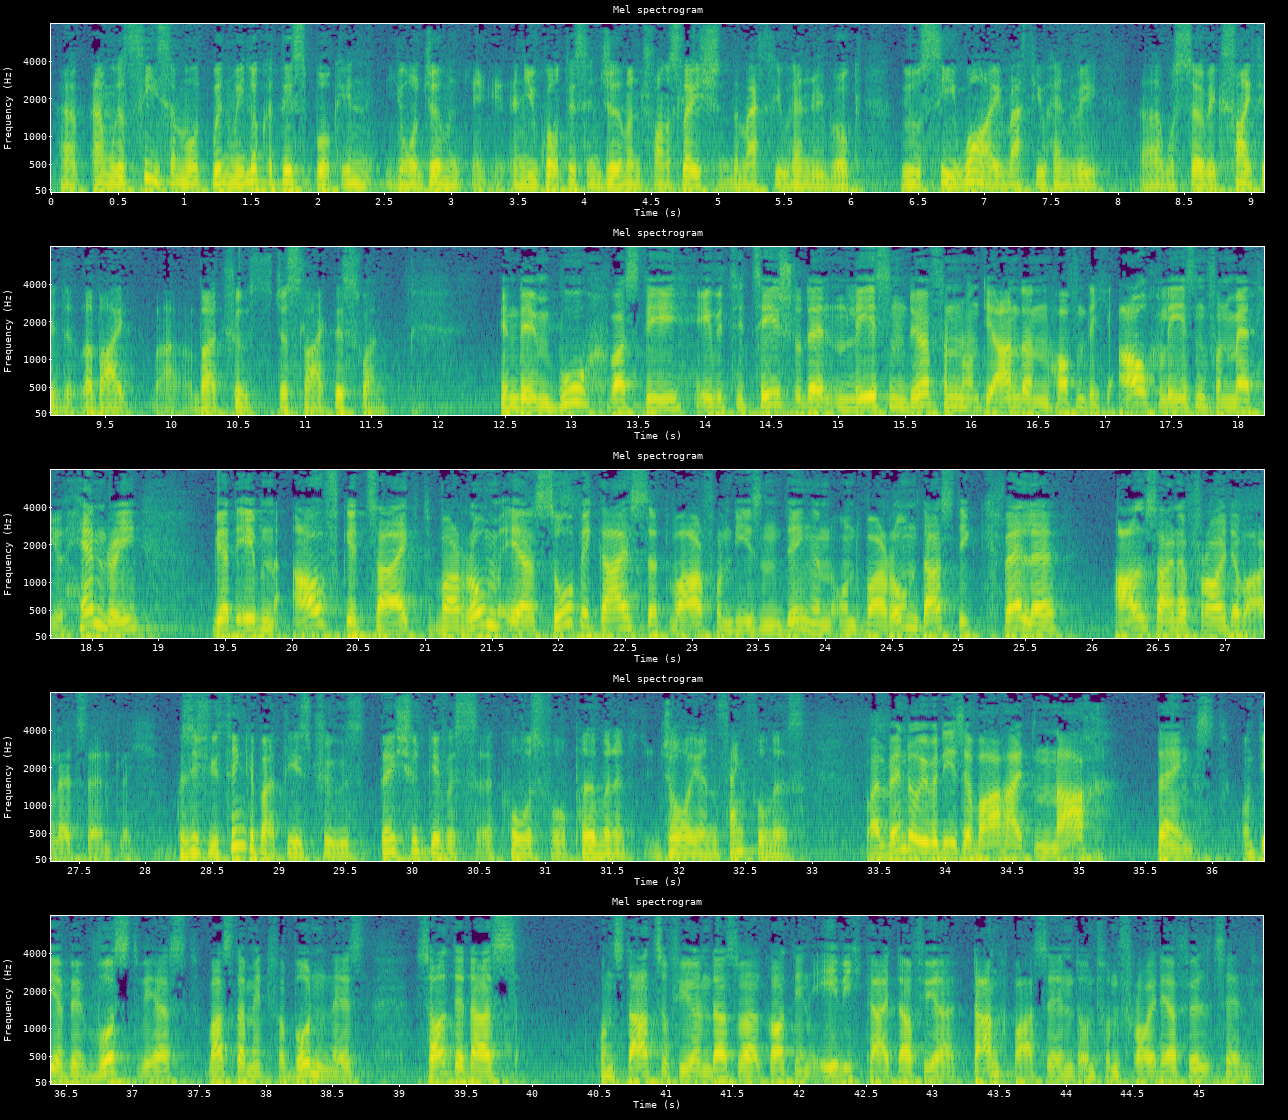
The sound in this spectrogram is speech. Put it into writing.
Uh, and we'll see some more, when we look at this book in your German, and you've got this in German translation, the Matthew Henry book, you'll see why Matthew Henry uh, was so excited about, about truths just like this one. In dem Buch, was die EWTC-Studenten lesen dürfen und die anderen hoffentlich auch lesen, von Matthew Henry, wird eben aufgezeigt, warum er so begeistert war von diesen Dingen und warum das die Quelle all seiner Freude war letztendlich. Because if you think about these truths, they should give us a cause for permanent joy and thankfulness. Weil wenn du über diese Wahrheiten nachdenkst und dir bewusst wirst, was damit verbunden ist, sollte das uns dazu führen, dass wir Gott in Ewigkeit dafür dankbar sind und von Freude erfüllt sind.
